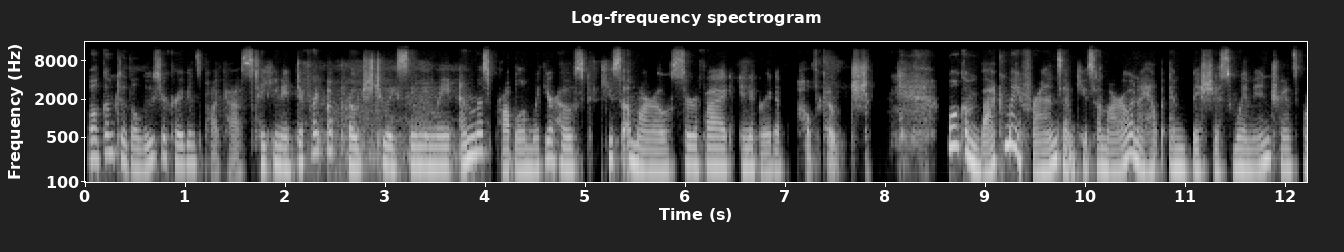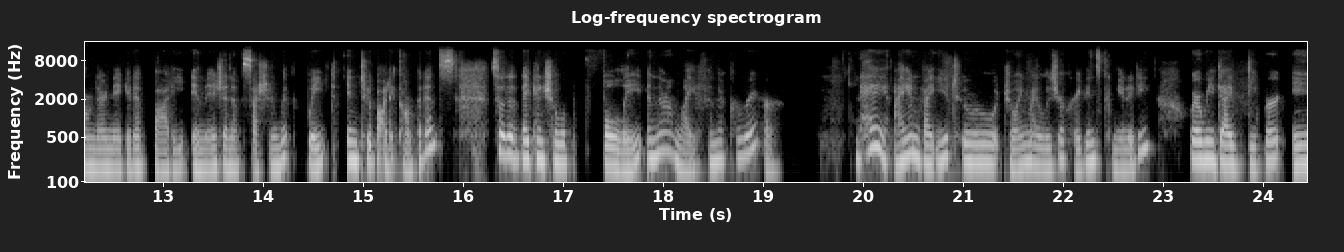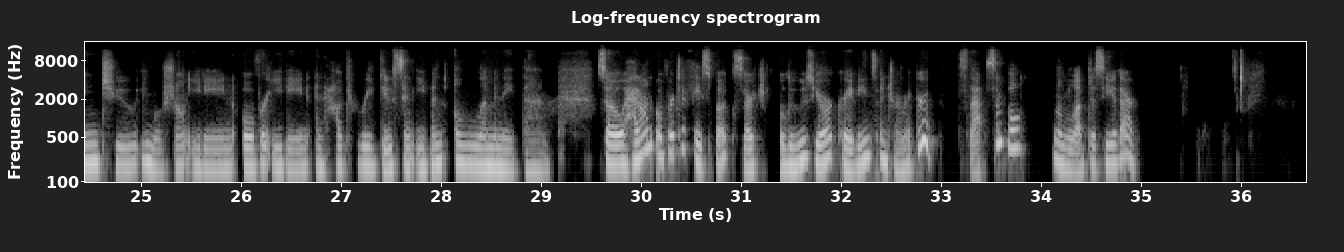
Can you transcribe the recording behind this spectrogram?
Welcome to the Lose Your Cravings podcast, taking a different approach to a seemingly endless problem with your host, Kisa Amaro, certified integrative health coach. Welcome back, my friends. I'm Kisa Amaro, and I help ambitious women transform their negative body image and obsession with weight into body confidence so that they can show up fully in their life and their career. And hey, I invite you to join my Lose Your Cravings community, where we dive deeper into emotional eating, overeating, and how to reduce and even eliminate them. So head on over to Facebook, search Lose Your Cravings, and join my group. It's that simple. I'd love to see you there.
